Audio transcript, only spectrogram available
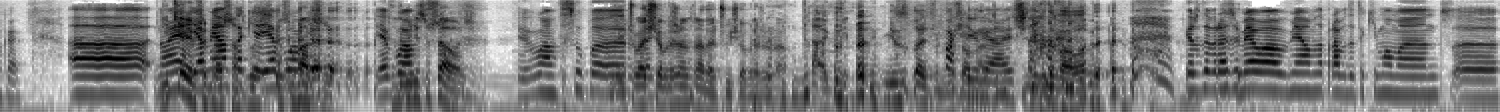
Okej. Eee, No nie ja, ciebie ja miałam takie, ja byłam, ja Ty tego byłam, nie słyszałaś. ja byłam w super... I czułaś tak- się obrażona, to nadal czuj się obrażona. Tak. Nie zostałaś you przeproszona, to guys. nic ci nie wydawało. W każdym razie miałam, miałam naprawdę taki moment, e,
